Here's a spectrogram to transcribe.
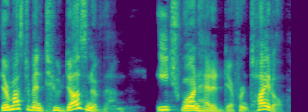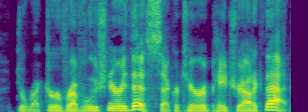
there must have been two dozen of them. Each one had a different title Director of Revolutionary this, Secretary of Patriotic that.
